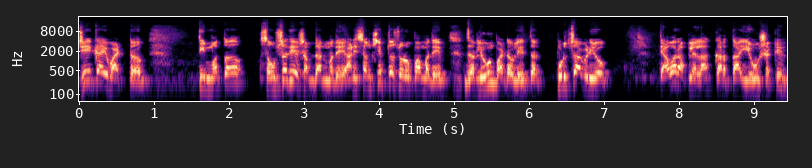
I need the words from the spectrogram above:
जे काही वाटतं ती मतं संसदीय शब्दांमध्ये आणि संक्षिप्त स्वरूपामध्ये जर लिहून पाठवली तर पुढचा व्हिडिओ त्यावर आपल्याला करता येऊ शकेल.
